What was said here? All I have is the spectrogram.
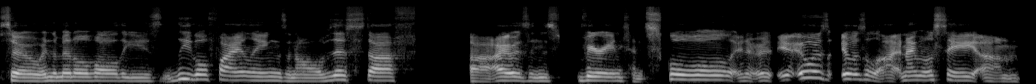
So, in the middle of all these legal filings and all of this stuff, uh, I was in this very intense school, and it, it, it, was it was a lot. And I will say, um,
